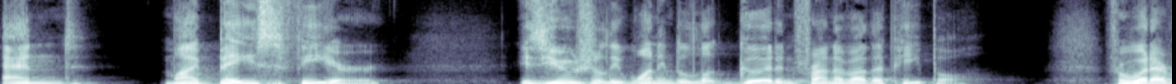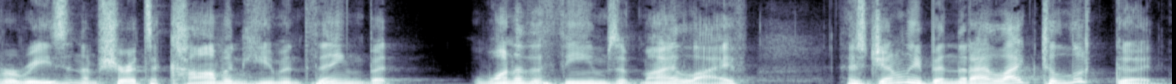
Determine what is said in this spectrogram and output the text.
And my base fear is usually wanting to look good in front of other people. For whatever reason, I'm sure it's a common human thing, but one of the themes of my life has generally been that I like to look good.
